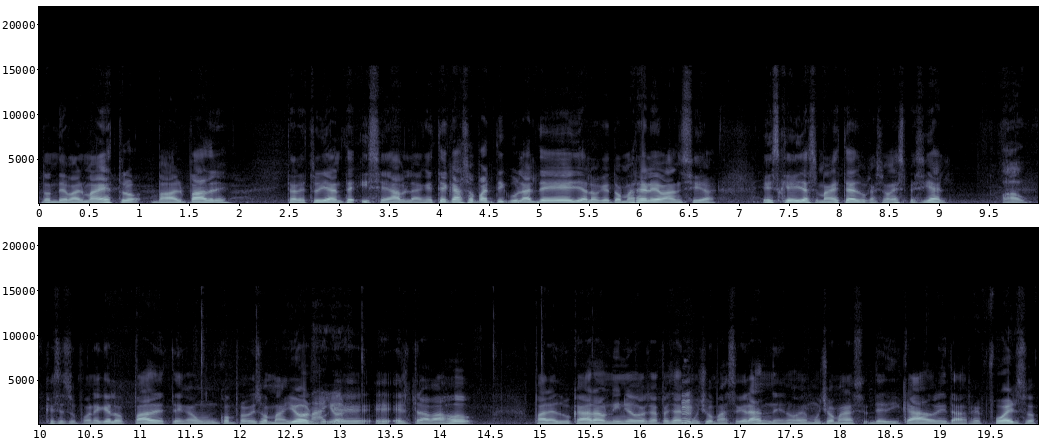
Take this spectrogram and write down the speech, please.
donde va el maestro, va el padre, está el estudiante y se habla. En este caso particular de ella, lo que toma relevancia es que ella es maestra de educación especial, Wow. que se supone que los padres tengan un compromiso mayor, Mayor. porque eh, el trabajo para educar a un niño de educación especial es Mm. mucho más grande, ¿no? Es mucho más dedicado, necesita refuerzo,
